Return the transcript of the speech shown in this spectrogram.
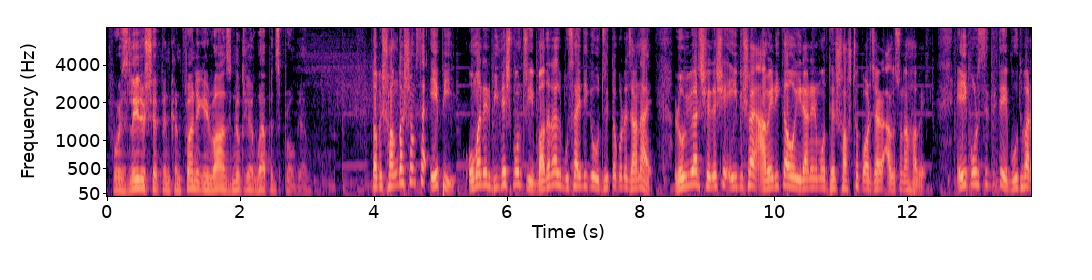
for his leadership in confronting Iran's nuclear weapons program. তবে সংবাদ সংস্থা এপি, ওমানের বিদেশমন্ত্রী বদর আল বুসাইদিকে উদ্ধৃত করে জানায়, রবিবার সেদেশে এই বিষয়ে আমেরিকা ও ইরানের মধ্যে ষষ্ঠ পর্যায়ের আলোচনা হবে। এই পরিস্থিতিতে বুধবার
